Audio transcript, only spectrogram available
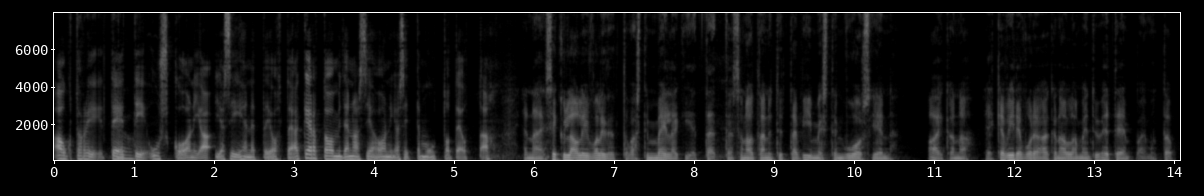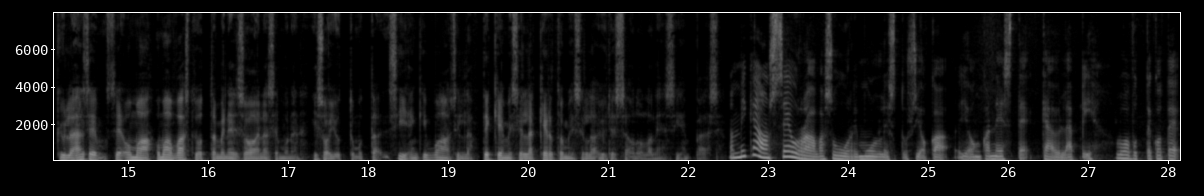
auktoriteetti uskoon ja, ja siihen, että johtaja kertoo, miten asia on ja sitten muut toteuttaa. Ja näin. Se kyllä oli valitettavasti meilläkin, että, että sanotaan nyt, että viimeisten vuosien aikana, ehkä viiden vuoden aikana ollaan menty eteenpäin, mutta kyllähän se, se oma, oma vastuuttaminen, se on aina semmoinen iso juttu, mutta siihenkin vaan sillä tekemisellä, kertomisella, yhdessäololla, niin siihen pääsee. No mikä on seuraava suuri mullistus, joka, jonka neste käy läpi? Luovutteko te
